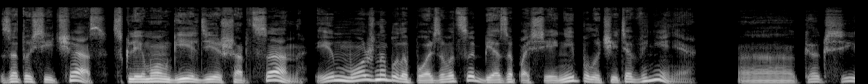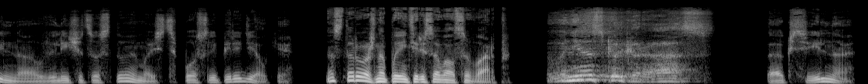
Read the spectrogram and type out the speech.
Зато сейчас, с клеймом гильдии Шарцан, им можно было пользоваться без опасений получить обвинение. «А как сильно увеличится стоимость после переделки?» Осторожно поинтересовался Варп. «В несколько раз». «Так сильно?»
